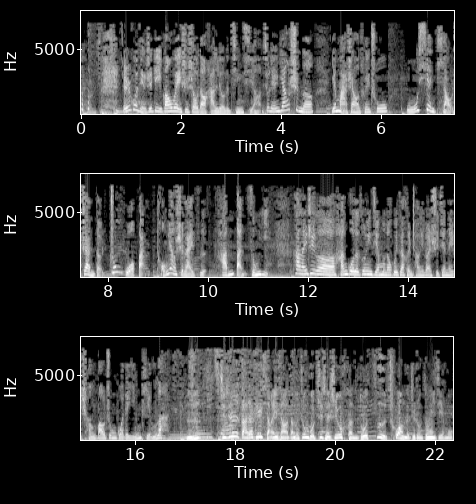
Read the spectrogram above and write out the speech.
其实不仅是地方卫视受到韩流的侵袭啊，就连央视呢也马上要推出《无限挑战》的中国版，同样是来自韩版综艺。看来这个韩国的综艺节目呢，会在很长一段时间内承包中国的荧屏了。嗯，其实大家可以想一想，咱们中国之前是有很多自创的这种综艺节目。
